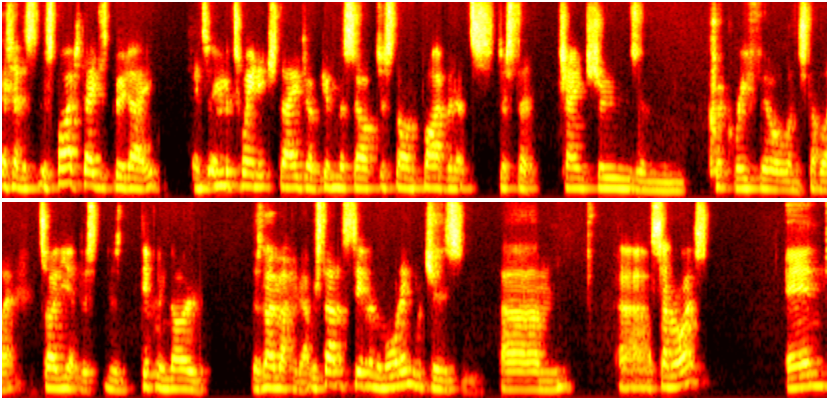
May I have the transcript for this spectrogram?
I said there's, there's five stages per day and so in between each stage, I've given myself just on five minutes just to change shoes and quick refill and stuff like that. So yeah, there's, there's definitely no, there's no mucking about. We start at seven in the morning, which is um, uh, sunrise, and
